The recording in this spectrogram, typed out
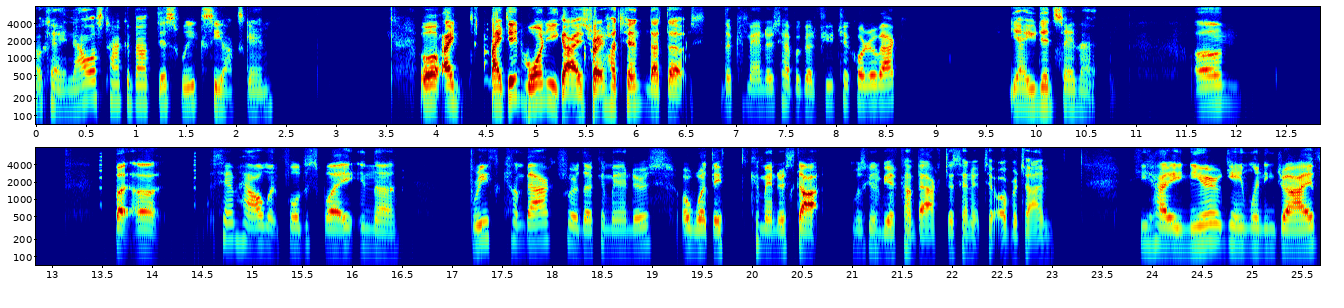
Okay, now let's talk about this week's Seahawks game. Well, I I did warn you guys, right, Hudson, that the the Commanders have a good future quarterback. Yeah, you did say that. Um, but uh, Sam Howell went full display in the brief comeback for the Commanders, or what they Commanders thought was going to be a comeback to send it to overtime. He had a near game-winning drive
